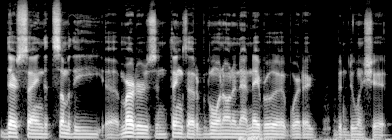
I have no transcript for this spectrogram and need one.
they're saying that some of the uh, murders and things that have been going on in that neighborhood where they've been doing shit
